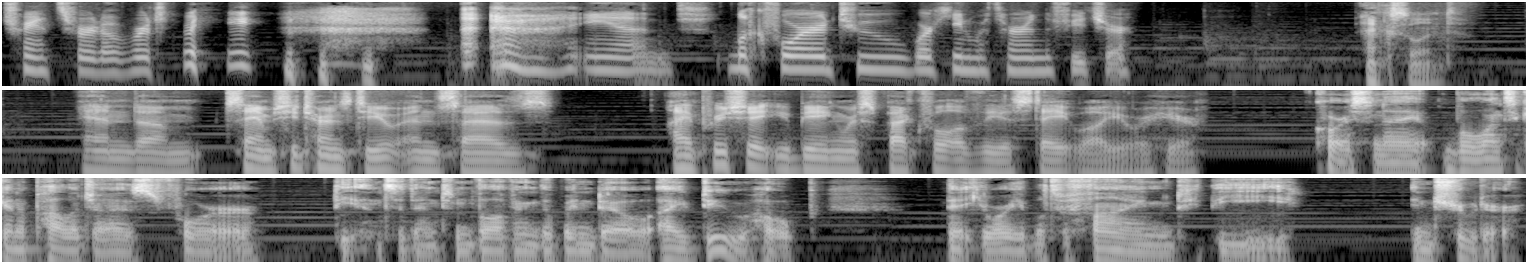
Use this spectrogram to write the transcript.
transferred over to me. and look forward to working with her in the future. Excellent. And um, Sam, she turns to you and says, I appreciate you being respectful of the estate while you were here. Of course, and I will once again apologize for the incident involving the window. I do hope that you are able to find the intruder.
